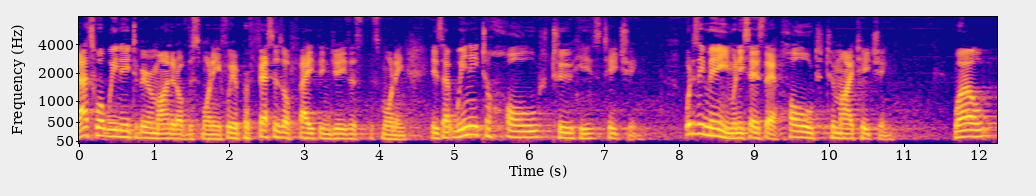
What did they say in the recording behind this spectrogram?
That's what we need to be reminded of this morning. If we are professors of faith in Jesus this morning, is that we need to hold to his teaching. What does he mean when he says there, hold to my teaching? Well,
